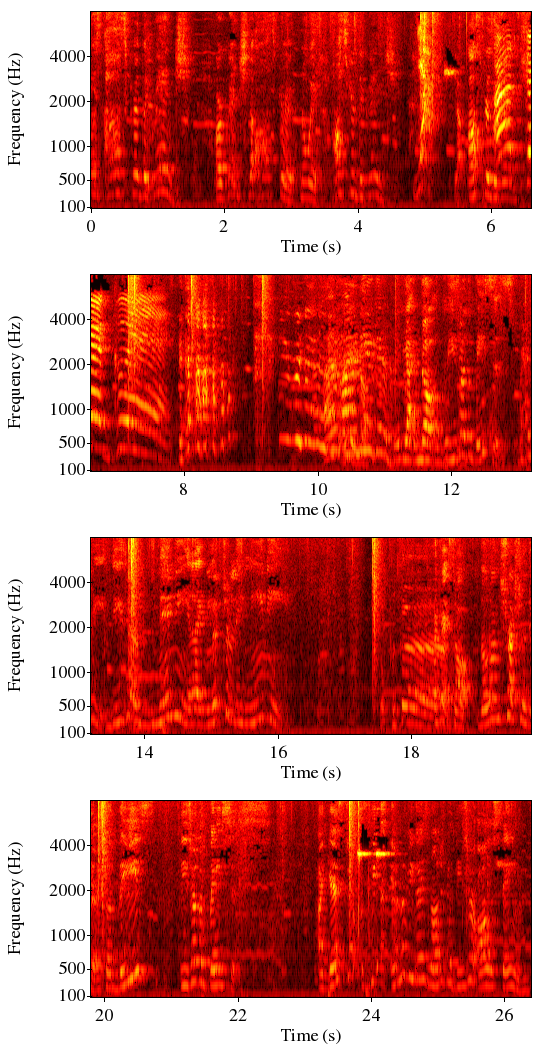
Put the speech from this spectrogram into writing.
His name is Oscar the Grinch. Or Grinch the Oscar. No, wait. Oscar the Grinch. Yeah. Yeah, Oscar the Grinch. Oscar Glenn. you forgot I, his I need to get a bigger Yeah, one. no, these are the bases. Ready. These are mini, like literally mini. So put the. Okay, so those are instructions there. So these, these are the bases. I guess, see, I don't know if you guys noticed, but these are all the same.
